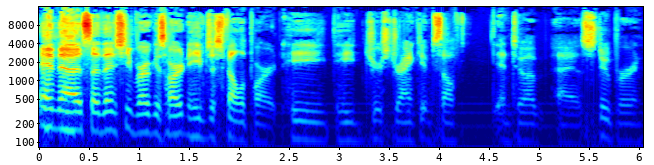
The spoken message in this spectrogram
and uh, so then she broke his heart, and he just fell apart. He he just drank himself into a, a stupor and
